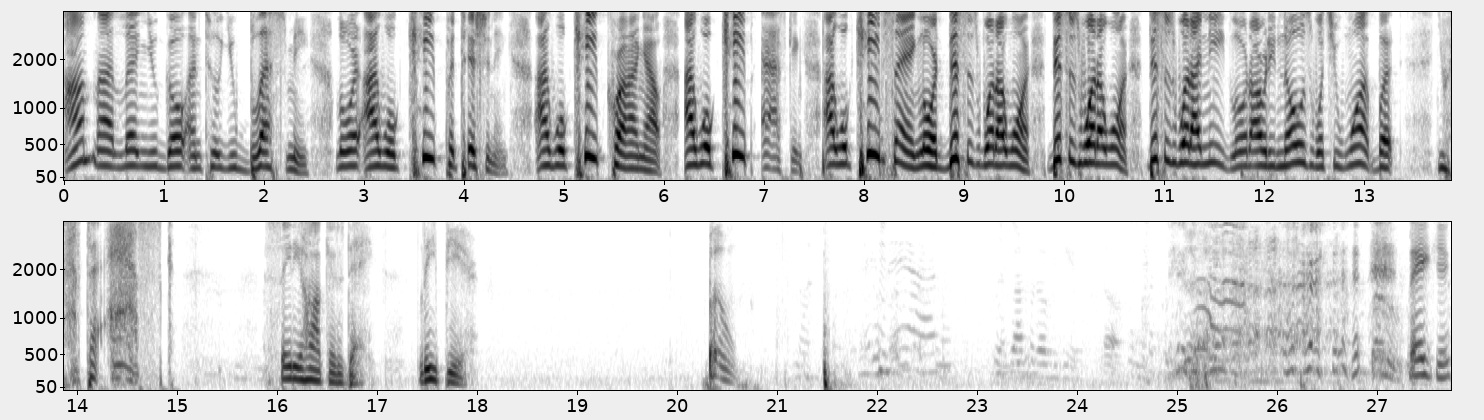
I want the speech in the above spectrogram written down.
I'm not letting you go until you bless me. Lord, I will keep petitioning. I will keep crying out. I will keep asking. I will keep saying, Lord, this is what I want. This is what I want. This is what I need. Lord already knows what you want, but you have to ask. Sadie Hawkins Day, leap year. Boom. Thank you.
